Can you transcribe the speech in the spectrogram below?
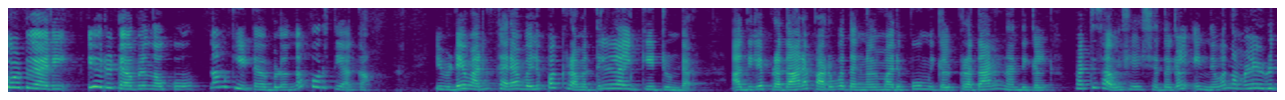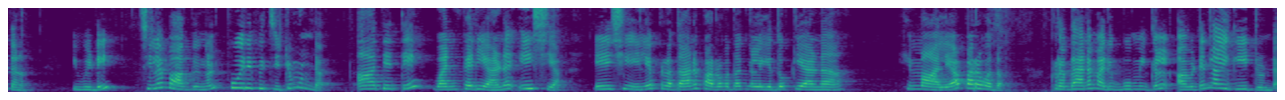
കൂട്ടുകാരി ഈ ഒരു ടേബിൾ നോക്കൂ. നമുക്ക് ഈ ടേബിൾ ഒന്ന് പൂർത്തിയാക്കാം. ഇവിടെ വൻകര വലുപ്പക്രമത്തിൽ നൽകിയിട്ടുണ്ട്. അതിലെ പ്രധാന പർവതങ്ങൾ മരുഭൂമികൾ പ്രധാന നദികൾ മറ്റ് സവിശേഷതകൾ എന്നിവ നമ്മൾ എഴുതണം. ഇവിടെ ചില ഭാഗങ്ങൾ പൂരിപ്പിച്ചിട്ടുമുണ്ട്. ആദ്യത്തെ വൻകരിയാണ് ഏഷ്യ. ഏഷ്യയിലെ പ്രധാന പർവതങ്ങൾ ഏതൊക്കെയാണ്? ഹിമാലയ പർവതം. പ്രധാന മരുഭൂമികൾ അവിടെ നൽകിയിട്ടുണ്ട്.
